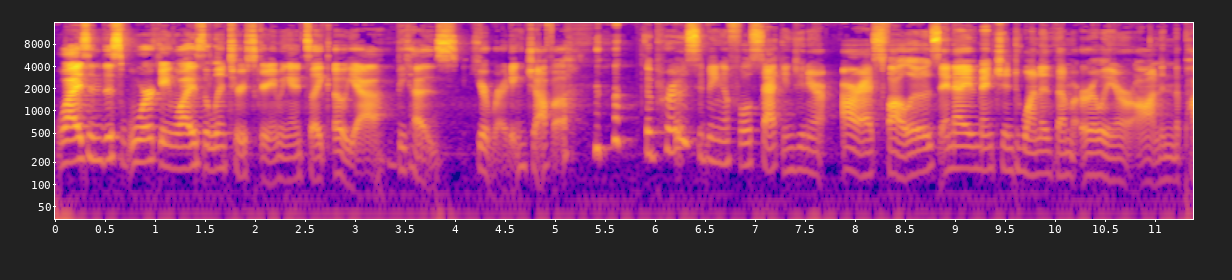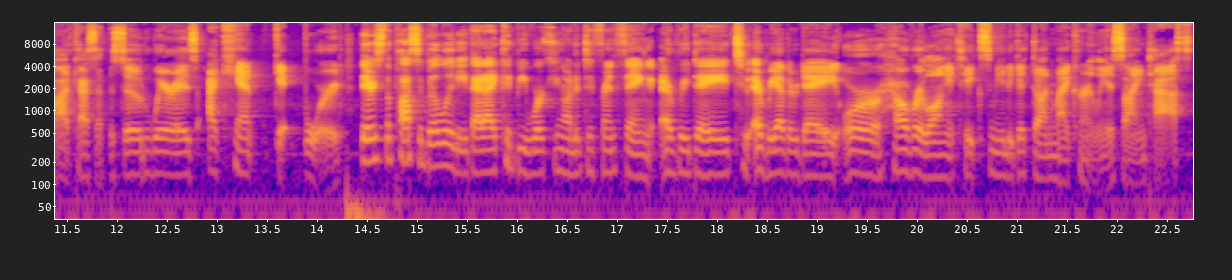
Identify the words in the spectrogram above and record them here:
why isn't this working? Why is the linter screaming? And it's like, oh yeah, because you're writing Java. the pros to being a full stack engineer are as follows, and I mentioned one of them earlier on in the podcast episode, whereas I can't get bored. There's the possibility that I could be working on a different thing every day to every other day, or however long it takes me to get done my currently assigned task,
